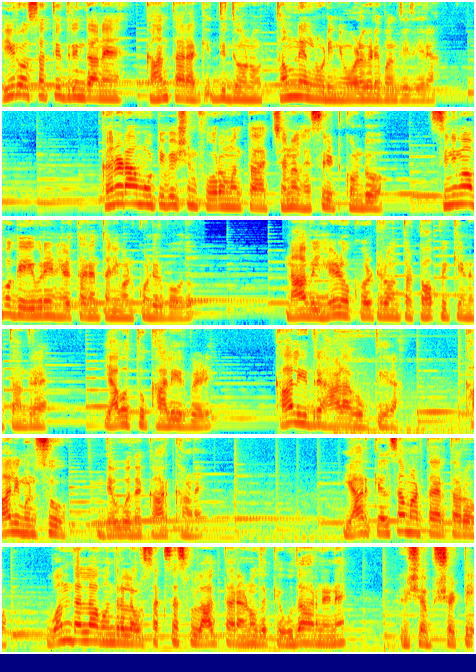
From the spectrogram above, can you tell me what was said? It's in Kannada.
ಹೀರೋ ಸತ್ತಿದ್ರಿಂದಾನೇ ಕಾಂತಾರ ಗೆದ್ದಿದ್ದೋನು ತಮ್ಮನೇಲಿ ನೋಡಿ ನೀವು ಒಳಗಡೆ ಬಂದಿದ್ದೀರಾ? ಕನ್ನಡ ಮೋಟಿವೇಶನ್ ಫೋರಮ್ ಅಂತ ಚಾನಲ್ ಹೆಸರಿಟ್ಕೊಂಡು ಸಿನಿಮಾ ಬಗ್ಗೆ ಇವರೇನು ಹೇಳ್ತಾರೆ ಅಂತ ನೀವು ಅಂದ್ಕೊಂಡಿರ್ಬೋದು ನಾವಿಲ್ಲಿ ಹೇಳೋಕೆ ಹೊರಟಿರುವಂಥ ಟಾಪಿಕ್ ಏನಂತ ಅಂದರೆ ಯಾವತ್ತೂ ಖಾಲಿ ಇರಬೇಡಿ. ಖಾಲಿ ಇದ್ದರೆ ಹಾಳಾಗಿ ಹೋಗ್ತೀರಾ ಖಾಲಿ ಮನಸ್ಸು ದೆವ್ವದ ಕಾರ್ಖಾನೆ. ಯಾರು ಕೆಲಸ ಮಾಡ್ತಾ ಇರ್ತಾರೋ ಒಂದಲ್ಲ ಒಂದರಲ್ಲಿ ಅವ್ರು ಸಕ್ಸಸ್ಫುಲ್ ಆಗ್ತಾರೆ ಅನ್ನೋದಕ್ಕೆ ಉದಾಹರಣೆನೇ ರಿಷಬ್ ಶೆಟ್ಟಿ.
